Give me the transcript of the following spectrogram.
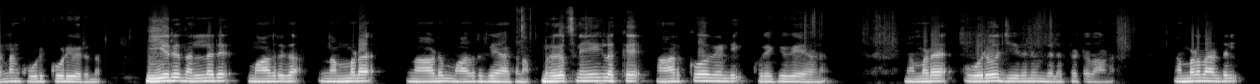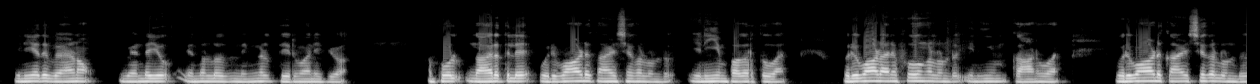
എണ്ണം കൂടിക്കൂടി വരുന്നു. ഈ ഒരു നല്ലൊരു മാതൃക നമ്മുടെ നാടും മാതൃകയാക്കണം. മൃഗസ്നേഹികളൊക്കെ ആർക്കോ വേണ്ടി കുരയ്ക്കുകയാണ്. നമ്മുടെ ഓരോ ജീവനും വിലപ്പെട്ടതാണ്. നമ്മുടെ നാട്ടിൽ ഇനി അത് വേണോ വേണ്ടയോ എന്നുള്ളത് നിങ്ങൾ തീരുമാനിക്കുക. അപ്പോൾ നഗരത്തിലെ ഒരുപാട് കാഴ്ചകളുണ്ട് ഇനിയും പകർത്തുവാൻ. ഒരുപാട് അനുഭവങ്ങളുണ്ട് ഇനിയും കാണുവാൻ. ഒരുപാട് കാഴ്ചകളുണ്ട്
